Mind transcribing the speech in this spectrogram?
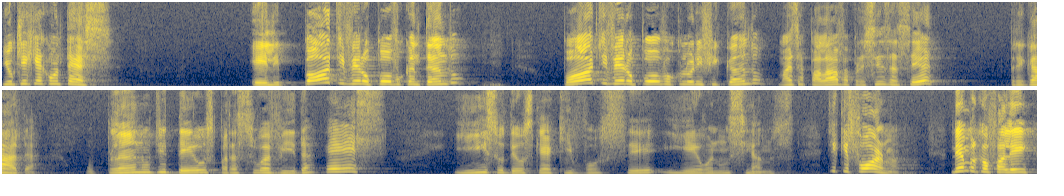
E o que, que acontece? Ele pode ver o povo cantando, pode ver o povo glorificando, mas a palavra precisa ser pregada. O plano de Deus para a sua vida é esse. E isso Deus quer que você e eu anunciamos. De que forma? Lembra que eu falei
